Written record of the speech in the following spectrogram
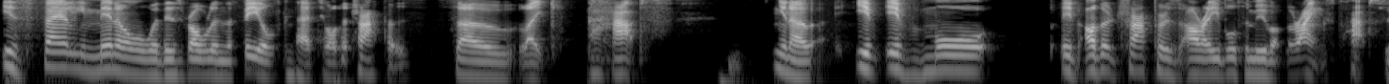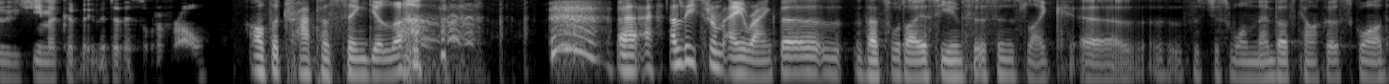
is fairly minimal with his role in the field compared to other trappers. So like perhaps you know if if more if other trappers are able to move up the ranks, perhaps Fuyushima could move into this sort of role. Other trapper singular. Uh, at least from A rank, the, that's what I assume. Since like uh, there's just one member of Kako's squad,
